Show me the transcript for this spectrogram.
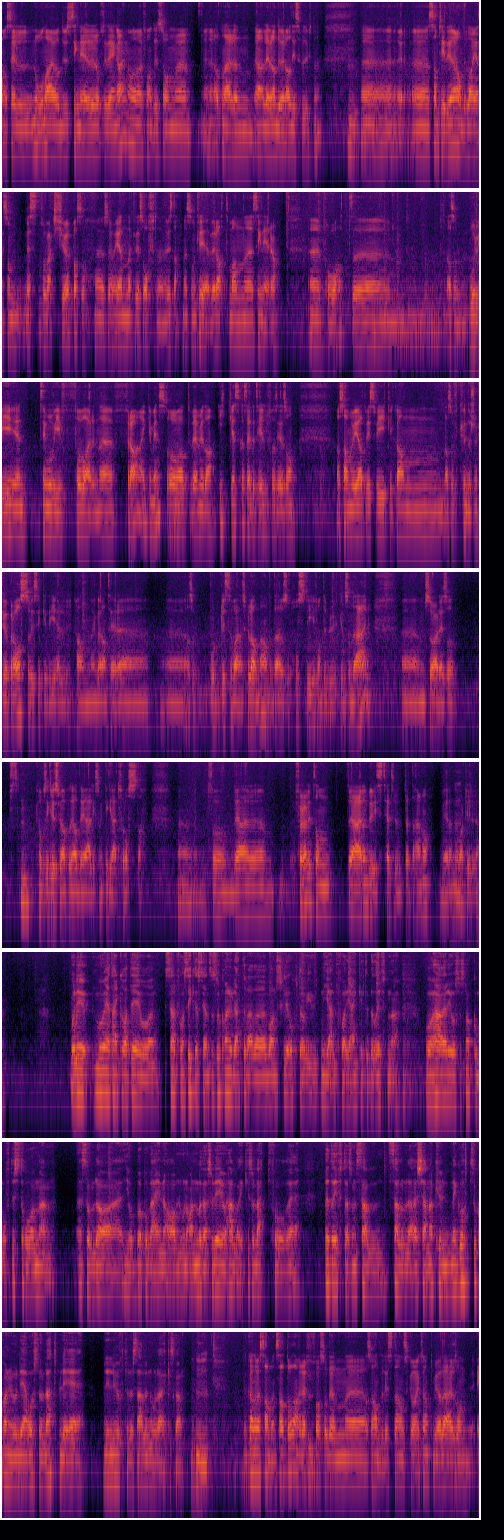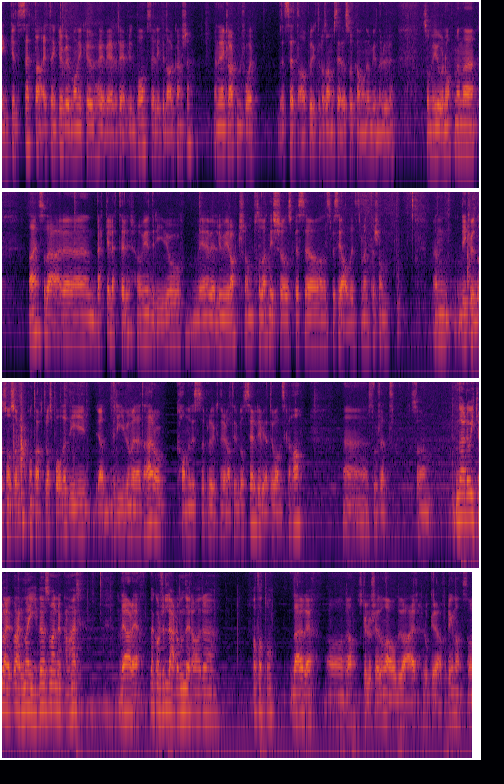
Og selv noen er jo Du signerer opp til det en gang, og får det som eh, at man er en leverandør av disse produktene. Uh, samtidig er det andre da en som nesten får hvert kjøp altså, så En er ikke det så ofte nødvendigvis, da, men som krever at man signerer da, på at Altså hvor vi, hvor vi får varene fra, ikke minst, og at hvem vi da ikke skal selge til, for å si det sånn. Og sammen med at Hvis vi ikke kan, altså kunder som kjøper av oss, og hvis ikke de heller kan garantere altså hvor disse varene skal lande, annet det er hos de i forhold til bruken som det er, Ehm, så er det så kan si, krysser vi av på det at det er liksom ikke greit for oss. da. Ehm, så det er ehm, jeg føler jeg litt sånn, det er en bevissthet rundt dette her nå, mer enn det var tidligere. Og det må jeg tenke at det er jo, Selv for en sikkerhetstjeneste så kan jo dette være vanskelig å oppdage uten hjelp fra de enkelte bedriftene. Og her er det jo også snakk om ofte stråmenn eh, som da eh, jobber på vegne av noen andre. Så det er jo heller ikke så lett for eh, bedrifter som selv, selv om dere kjenner kundene godt, så kan jo dere også lett bli, bli lurt til å selge noe dere ikke skal. Mm. Det kan være sammensatt òg. Ref, altså den eh, altså handlelista han skal ha. Mye av det er sånn enkelt sett. da. Jeg tenker vil man ikke høyve et øyebryn på, selv ikke i dag, kanskje. Men det er klart, når du får et sett av produkter på samme stedet, så kan man jo begynne å lure. Som vi gjorde nå. Men uh, Nei, så det er, eh, det er, ikke lett heller. Og vi driver jo med veldig mye rart. Som, som nisje- og spesial, spesialinstrumenter. Som, men de kundene som også kontakter oss på det, de ja, driver jo med dette her og kan jo disse produktene relativt godt selv. De vet jo hva de skal ha. Eh, stort sett. Så. Det er det å ikke være, være, naive som er nøkkelen her. Det er det. Det er kanskje lærdommen dere har, eh, har tatt på. Det er jo det. Og ja, skulle skje det, da, og du er lukker øya for ting, da, så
